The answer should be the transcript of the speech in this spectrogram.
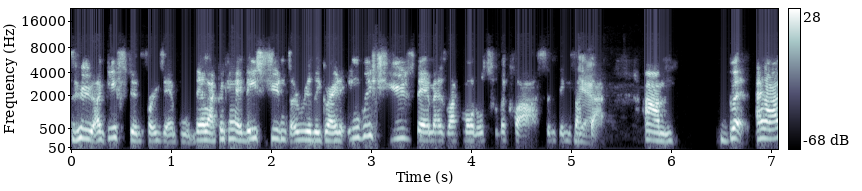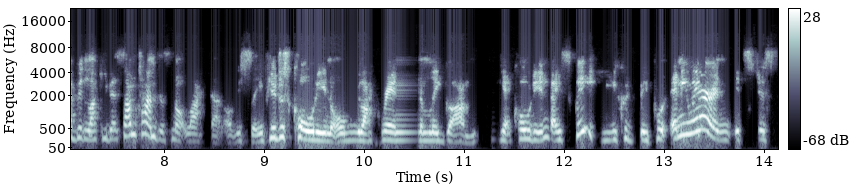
who are gifted, for example, they're like, okay, these students are really great at English, use them as like models for the class and things like yeah. that. Um, but and I've been lucky, but sometimes it's not like that. Obviously, if you're just called in or like randomly um yeah called in, basically you could be put anywhere, and it's just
